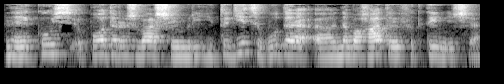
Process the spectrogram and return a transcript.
на якусь подорож вашої мрії? Тоді це буде е, набагато ефективніше.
